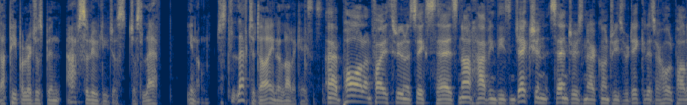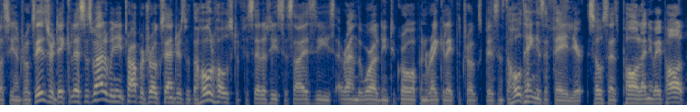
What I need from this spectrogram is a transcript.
that people are just been absolutely just just left you know, just left to die in a lot of cases. Uh, Paul on 5306 says, not having these injection centres in our country is ridiculous. Our whole policy on drugs is ridiculous as well. We need proper drug centres with a whole host of facilities. Societies around the world need to grow up and regulate the drugs business. The whole thing is a failure. So says Paul. Anyway, Paul,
